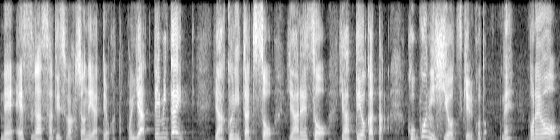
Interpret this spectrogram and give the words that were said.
う。で、S がサティスファクションでやってよかった。これやってみたい。役に立ちそう。やれそう。やってよかった。ここに火をつけること。ね。これを、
